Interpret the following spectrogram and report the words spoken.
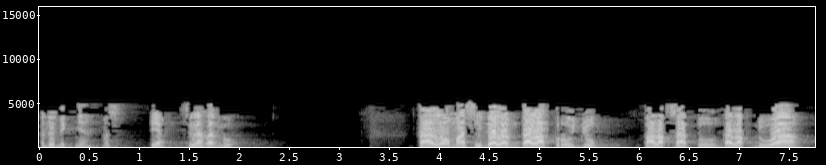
Ada mic-nya, Mas? Ya, silahkan, Bu. Kalau masih dalam talak rujuk, talak satu, talak dua,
